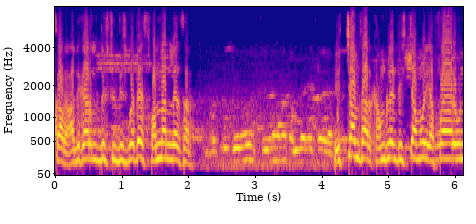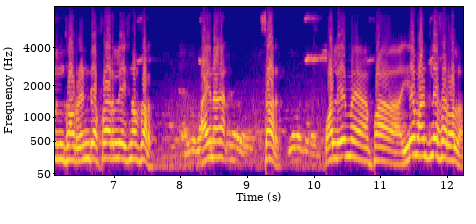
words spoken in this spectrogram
సార్ అధికారుల దృష్టికి తీసుకుపోతే స్పందన లేదు సార్. ఇచ్చాం సార్ కంప్లైంట్ ఇచ్చాము ఎఫ్ఐఆర్ ఉంది సార్ రెండు ఎఫ్ఐఆర్లు వేసినాం సార్. అయినా సార్ వాళ్ళు ఏం ఏం అంటలేదు సార్ వాళ్ళు.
